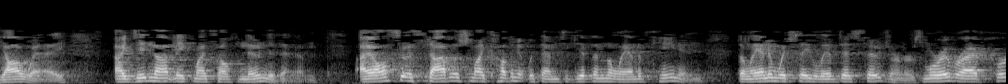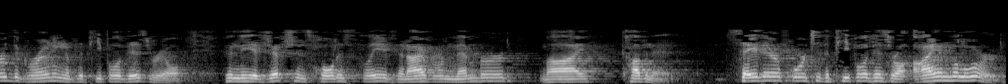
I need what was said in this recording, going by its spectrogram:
Yahweh, I did not make myself known to them. I also established my covenant with them to give them the land of Canaan, the land in which they lived as sojourners. Moreover, I have heard the groaning of the people of Israel, whom the Egyptians hold as slaves, and I have remembered my covenant. Say therefore to the people of Israel, I am the Lord,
